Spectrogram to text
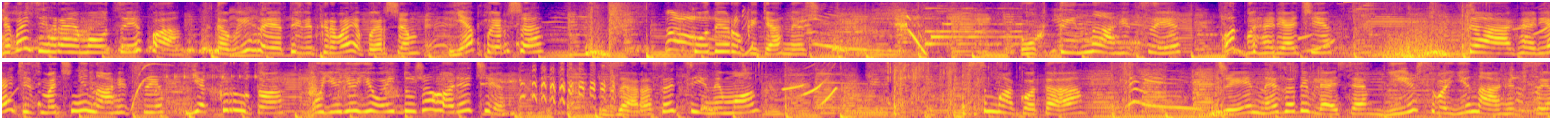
Давай зіграємо у цифа. Хто виграє, ти відкриває першим. Я перша. Куди руки тягнеш? Ух ти, нагетси! От би гарячі. Так, гарячі смачні нагетси. Як круто! Ой-ой-ой, дуже гарячі. Зараз оцінимо. Смакота. Джейн, не задивляйся, їж свої нагетси.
